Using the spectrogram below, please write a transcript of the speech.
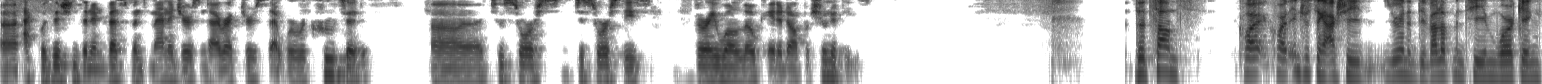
uh, acquisitions and investment managers and directors that were recruited uh, to source to source these very well located opportunities. That sounds quite quite interesting. Actually, you're in a development team working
